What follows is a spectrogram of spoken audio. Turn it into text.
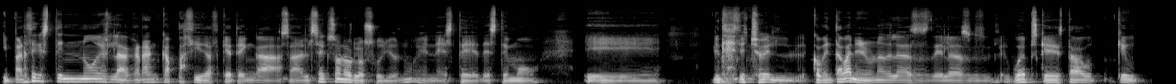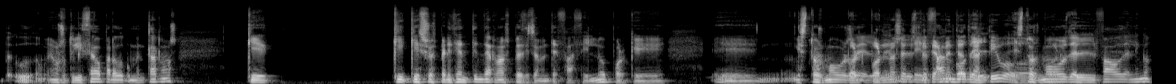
Y parece que este no es la gran capacidad que tenga, o sea, el sexo no es lo suyo, ¿no? En este, de este moho. Eh, de hecho, el, comentaban en una de las, de las webs que, estaba, que hemos utilizado para documentarnos que, que, que su experiencia en Tinder no es precisamente fácil, ¿no? Porque eh, estos mohos Por- del, por no ser del especialmente fango, del- atractivo, o estos por- mohos del fao del lingo,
